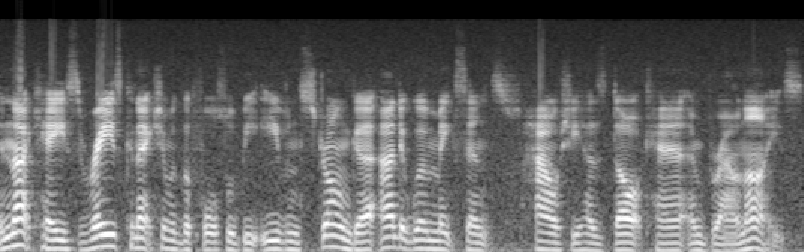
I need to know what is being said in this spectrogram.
In that case, Rey's connection with the Force would be even stronger, and it would make sense how she has dark hair and brown eyes.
